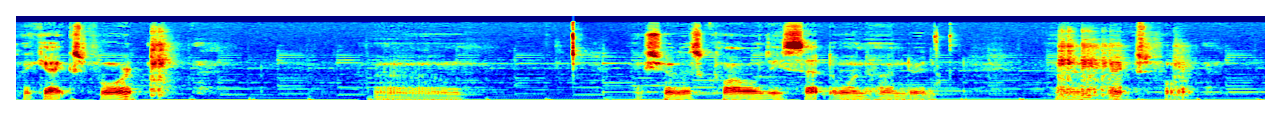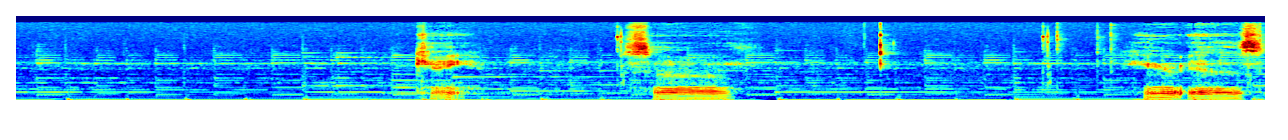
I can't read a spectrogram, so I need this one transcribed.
Click export. Sure this quality set to 100 and export. Okay, so here is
